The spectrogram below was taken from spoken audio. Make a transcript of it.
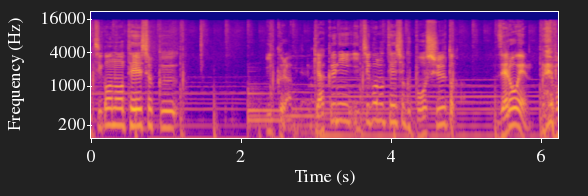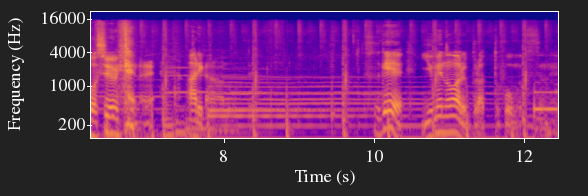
いちごの定食いくらみたいな。逆にいちごの定食募集とか0円で募集みたいなね、ありかなと思って。すげえ夢のあるプラットフォームですよね。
